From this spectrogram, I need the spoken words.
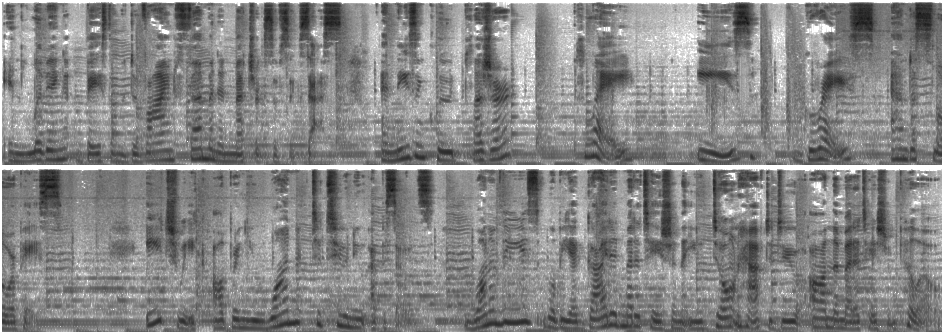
in living based on the divine feminine metrics of success, and these include pleasure, play, ease, grace, and a slower pace. Each week, I'll bring you one to two new episodes. One of these will be a guided meditation that you don't have to do on the meditation pillow,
